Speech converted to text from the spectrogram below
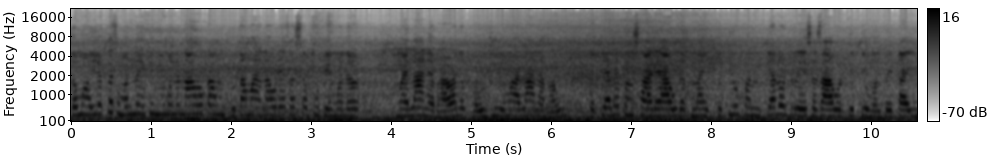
तर मग एकच म्हणणं आहे की मी मला नावं काढून ठेवता? माझ्या नवऱ्याचा सपूट आहे मला. माझ्या लहान्या भावाला भाऊजी आहे माझा लहाना भाऊ. तर त्याला पण साड्या आवडत नाहीत. तर तो पण त्याला ड्रेसच आवडते. तो म्हणतोय ताई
